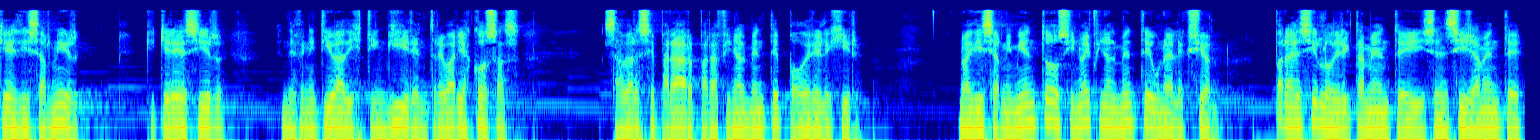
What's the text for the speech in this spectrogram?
qué es discernir, que quiere decir en definitiva, distinguir entre varias cosas, saber separar para finalmente poder elegir. No hay discernimiento si no hay finalmente una elección. Para decirlo directamente y sencillamente,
